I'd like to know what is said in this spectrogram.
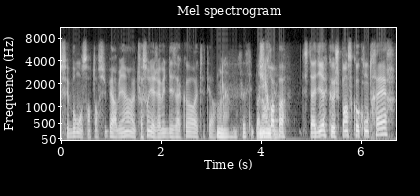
c'est bon, on s'entend super bien. De toute façon, il n'y a jamais de désaccord, etc. Voilà, ça c'est pas. J'y crois pas. C'est-à-dire que je pense qu'au contraire,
